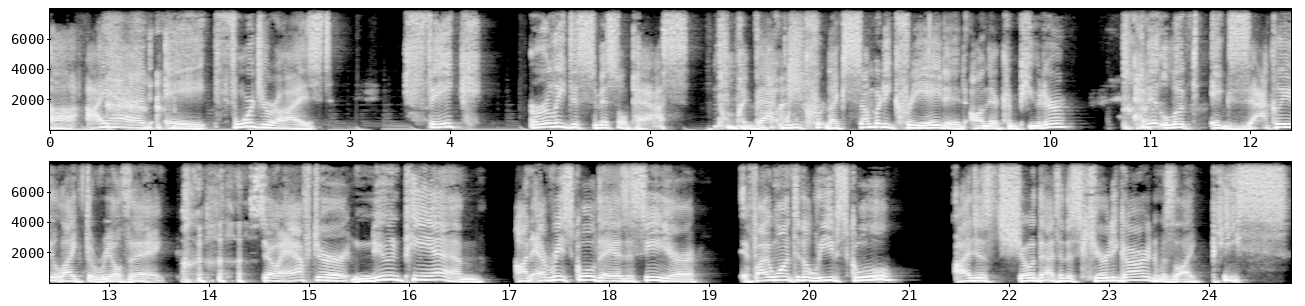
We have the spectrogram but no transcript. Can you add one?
uh, I had a forgerized fake early dismissal pass Oh my that we cr- like somebody created on their computer and it looked exactly like the real thing. so after noon PM on every school day as a senior, if I wanted to leave school, I just showed that to the security guard and was like, peace.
